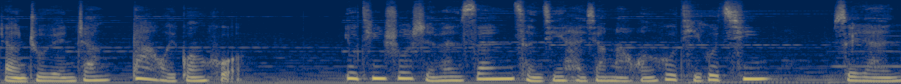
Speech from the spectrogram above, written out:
让朱元璋大为光火。又听说沈万三曾经还向马皇后提过亲，虽然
